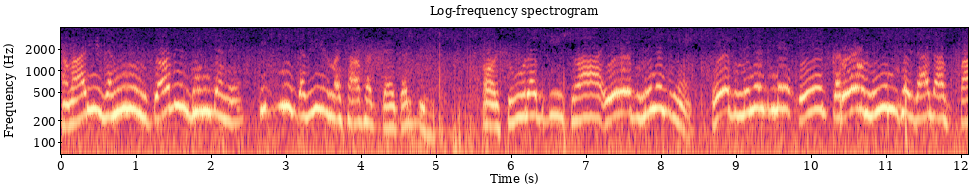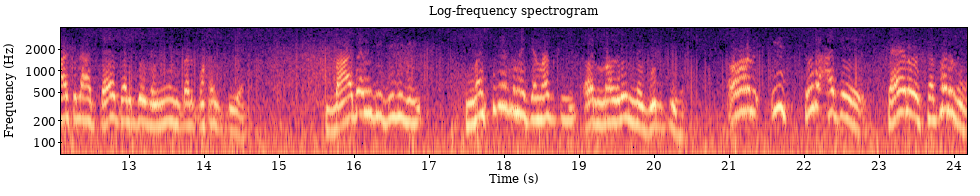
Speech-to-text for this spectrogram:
ہماری زمین چوبیس گھنٹے میں کتنی طویل مسافت طے کرتی ہے۔ اور سورج کی شعا ایک منٹ میں، ایک منٹ میں ایک کروڑ میل سے زیادہ فاصلہ طے کر کے زمین پر پہنچتی ہے۔ بادل کی بجلی مشرق میں چمکتی اور مغرب میں گرتی ہے۔ اور اس سرعت سیر و سفر میں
